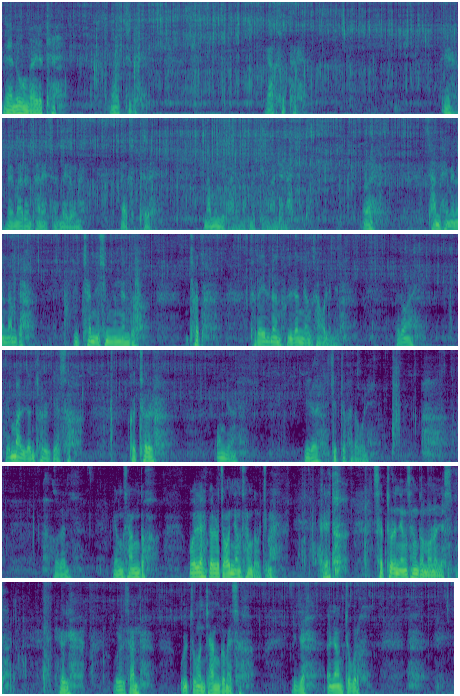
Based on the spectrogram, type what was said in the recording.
네, 누군가 이렇게 멋지게 약수터를 예, 메마른 산에서 내려오는 약수터를 나뭇잎 하나만 멋지게 만들어놨습니다. 아, 산 헤매는 남자 2026년도 첫 트레일런 훈련 영상 올립니다. 그동안 연말 연초를 위해서 거처를 옮기는 일을 직접 하다 보니 오른 영상도 원래 별로 좋은 영상도 없지만 그래도 서투른 영상도 못 올렸습니다. 여기 울산 울중원 장금에서 이제 언양 쪽으로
